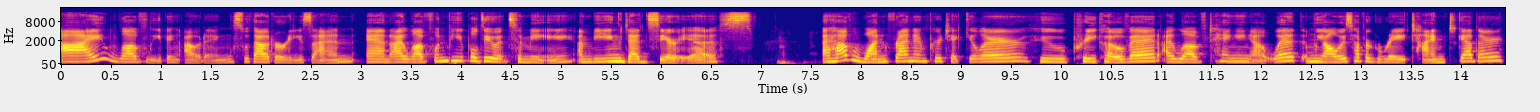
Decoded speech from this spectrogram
I love leaving outings without a reason, and I love when people do it to me. I'm being dead serious. I have one friend in particular who pre COVID I loved hanging out with, and we always have a great time together.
